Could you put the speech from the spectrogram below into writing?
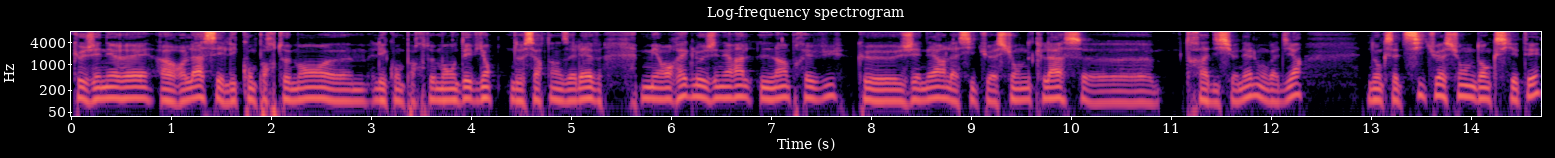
que générait, alors là, c'est les comportements, euh, les comportements déviants de certains élèves, mais en règle générale, l'imprévu que génère la situation de classe euh, traditionnelle, on va dire. Donc cette situation d'anxiété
